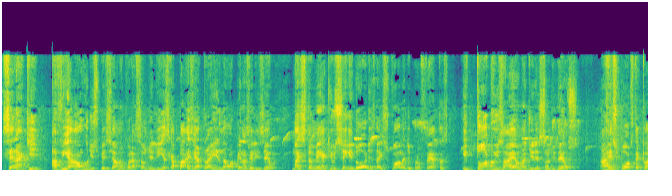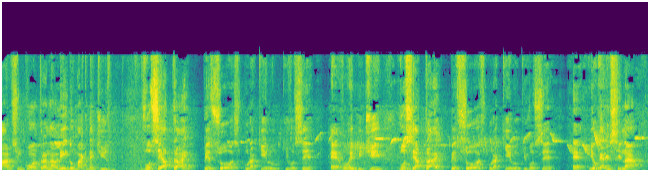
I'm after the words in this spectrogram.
Será que havia algo de especial no coração de Elias, capaz de atrair não apenas Eliseu, mas também aqui os seguidores da escola de profetas e todo Israel na direção de Deus? A resposta, é claro, se encontra na lei do magnetismo. Você atrai pessoas por aquilo que você é. Vou repetir: você atrai pessoas por aquilo que você é. E eu quero ensinar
